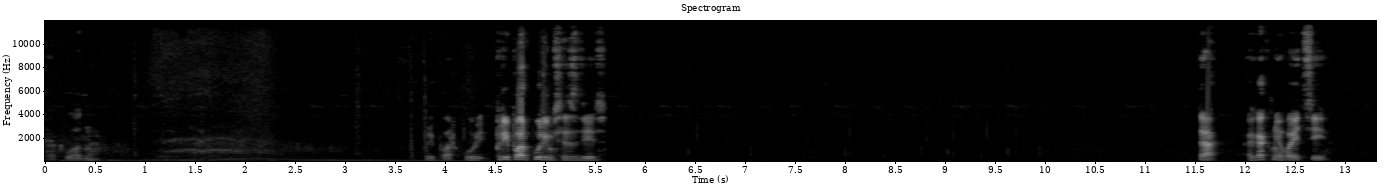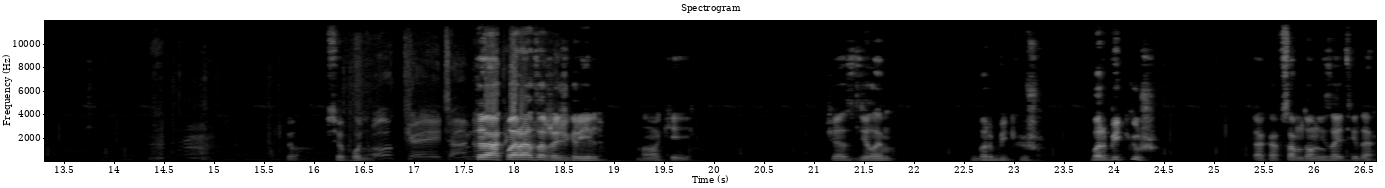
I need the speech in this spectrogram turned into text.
Так, ладно. Припаркури... Припаркуримся здесь. Так, а как мне войти? Все, понял. Так, пора зажечь гриль. Окей. Сейчас сделаем барбекюш. Барбекюш. Так, а в сам дом не зайти, да?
